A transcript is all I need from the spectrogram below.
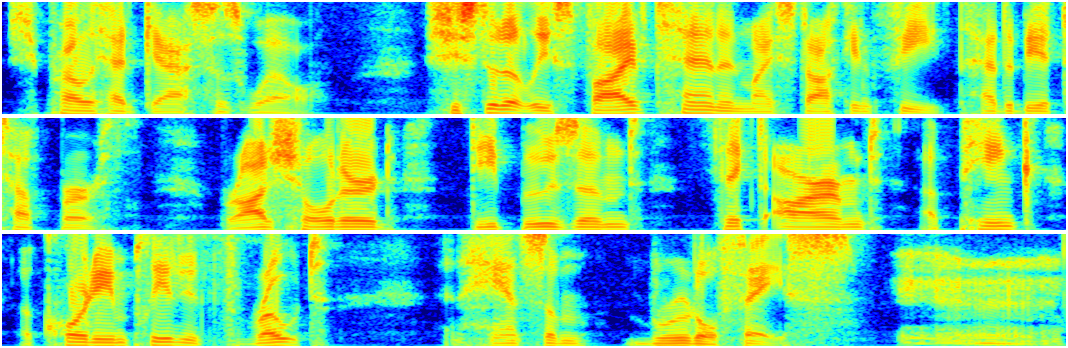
She probably had gas as well. She stood at least 5'10 in my stocking feet. Had to be a tough berth. Broad shouldered, deep bosomed, thick armed, a pink, accordion pleated throat, and handsome, brutal face. Mm,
